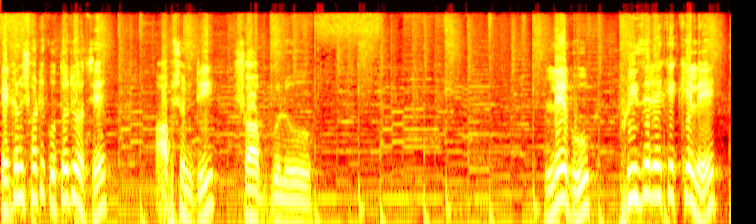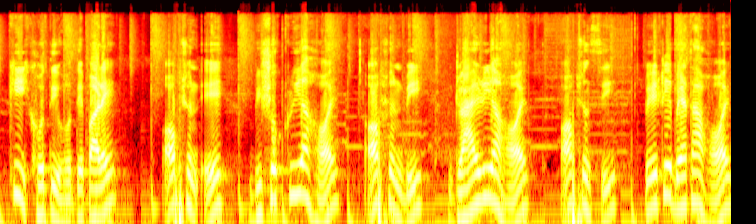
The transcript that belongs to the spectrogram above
এখানে সঠিক উত্তরটি হচ্ছে অপশন ডি, সবগুলো। লেবু ফ্রিজে রেখে খেলে কি ক্ষতি হতে পারে? অপশন এ, বিষক্রিয়া হয়। অপশন বি, ডায়রিয়া হয়। অপশন সি, পেটে ব্যথা হয়।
